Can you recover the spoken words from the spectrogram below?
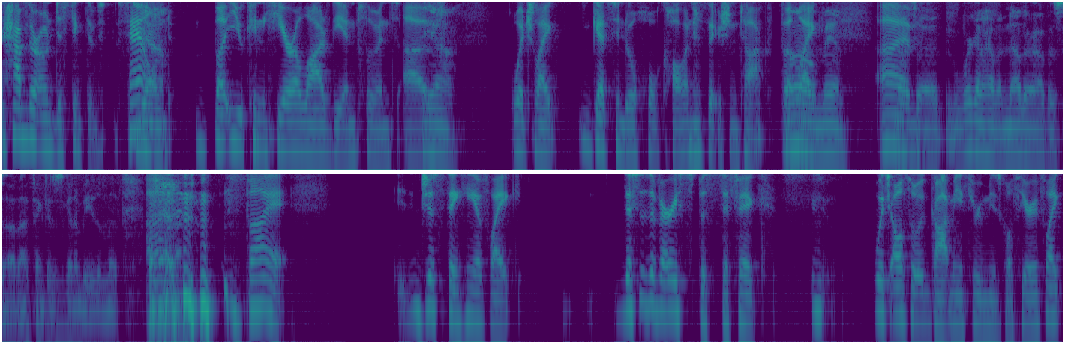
have their own distinctive sound, but you can hear a lot of the influence of yeah which like gets into a whole colonization talk. But oh like man um, That's a, we're gonna have another episode. I think is gonna be the move. Um, but just thinking of like this is a very specific which also got me through musical theory of like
